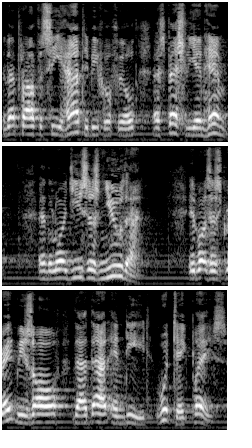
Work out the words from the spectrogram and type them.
That prophecy had to be fulfilled, especially in him. And the Lord Jesus knew that. It was his great resolve that that indeed would take place.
